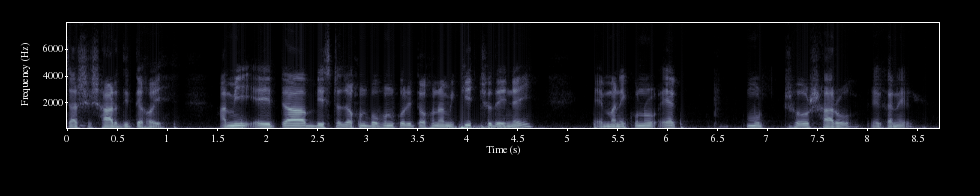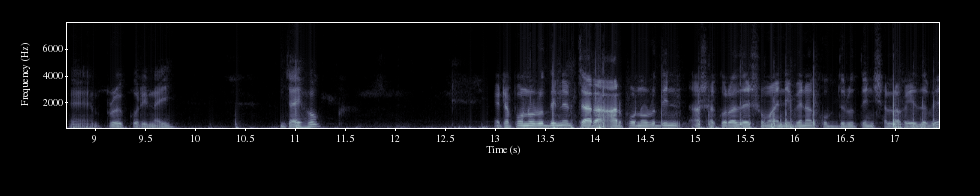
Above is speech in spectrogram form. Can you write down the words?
চাষে সার দিতে হয়। আমি এটা বীজটা যখন বপন করি, তখন আমি কিচ্ছু দেই নাই। মানে কোনো এক মুঠো সারও এখানে প্রয়োগ করি নাই। যাই হোক এটা পনেরো দিনের চারা, আর পনেরো দিন আশা করা যায় সময় নেবে না, খুব দ্রুত ইনশাল্লাহ হয়ে যাবে।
